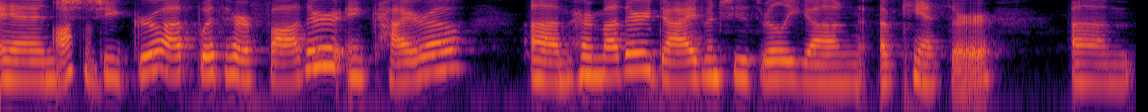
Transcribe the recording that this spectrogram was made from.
And Awesome. she grew up with her father in Cairo. Um, her mother died when she was really young of cancer. Um,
